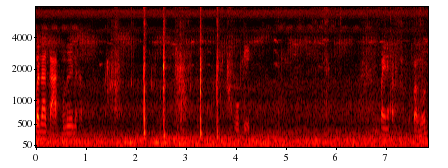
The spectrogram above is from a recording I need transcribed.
บรรยากาศหมดเลยนะครับ โอเค ไปนะครับ ฝั่งโน้น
